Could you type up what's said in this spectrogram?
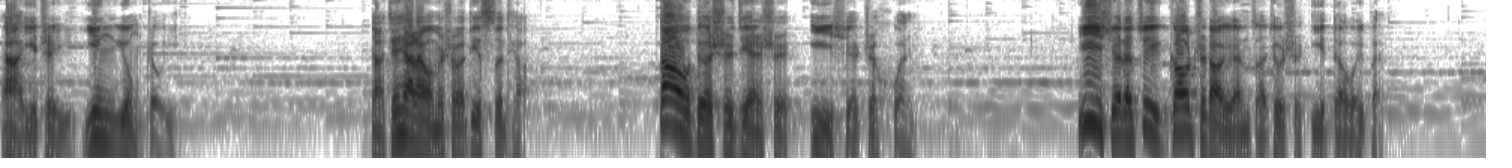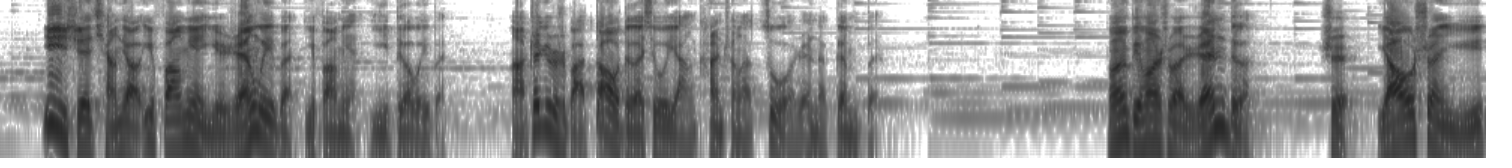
啊，以至于应用周易。那接下来我们说第四条，道德实践是易学之魂。易学的最高指导原则就是以德为本。易学强调一方面以人为本，一方面以德为本，啊，这就是把道德修养看成了做人的根本。我们比方说仁德，是尧舜禹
